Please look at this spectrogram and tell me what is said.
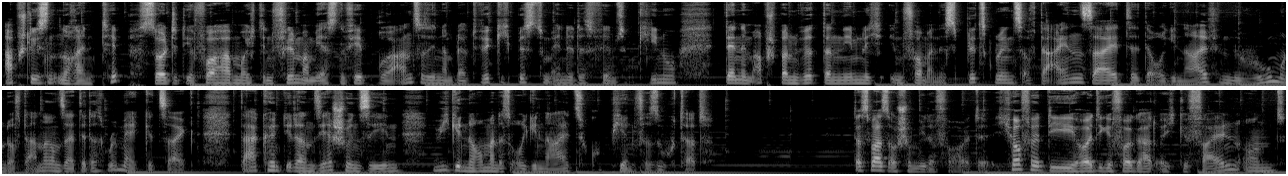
Abschließend noch ein Tipp. Solltet ihr vorhaben, euch den Film am 1. Februar anzusehen, dann bleibt wirklich bis zum Ende des Films im Kino, denn im Abspann wird dann nämlich in Form eines Splitscreens auf der einen Seite der Originalfilm The Room und auf der anderen Seite das Remake gezeigt. Da könnt ihr dann sehr schön sehen, wie genau man das Original zu kopieren versucht hat. Das war es auch schon wieder für heute. Ich hoffe, die heutige Folge hat euch gefallen und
